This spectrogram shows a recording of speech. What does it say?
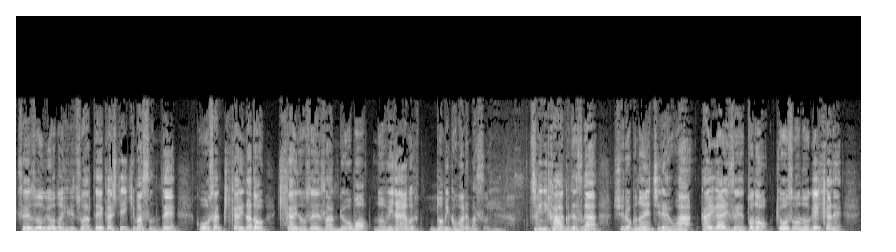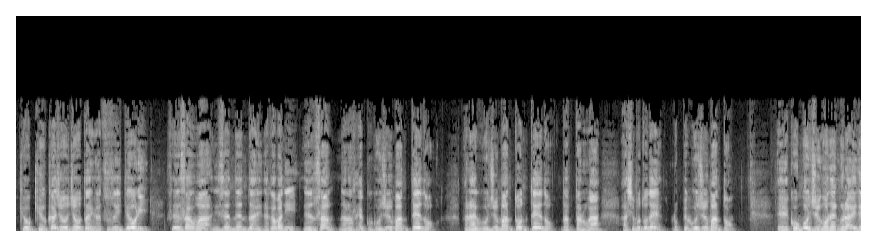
製造業の比率は低下していきますんで、工作機械など、機械の生産量も伸び悩むと見込まれます。次に科学ですが、主力のエチレンは海外勢との競争の激化で供給過剰状態が続いており、生産は2000年代半ばに年産750万程度、750万トン程度だったのが、足元で650万トン。えー、今後15年ぐらいで、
